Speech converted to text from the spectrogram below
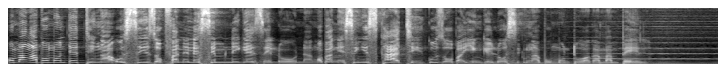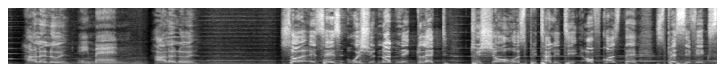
uma ngabe umuntu edinga usizo kufanele simnikeze lona ngoba ngesinye isikhathi kuzoba yingelosi kungabe umuntu wakamampela Hallelujah. amen Hallelujah. So it says we should not neglect to show hospitality. Of course, the specifics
